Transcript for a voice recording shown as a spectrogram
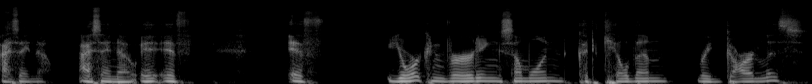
I say no. I say no. If if you're converting someone could kill them regardless,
